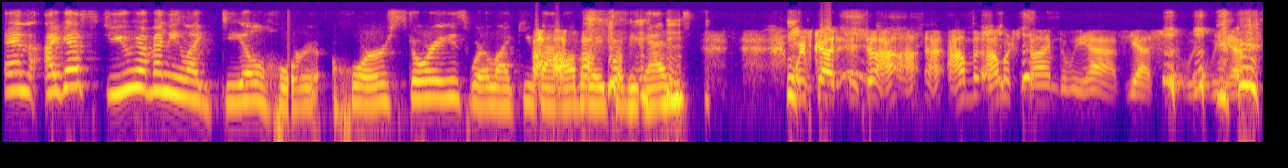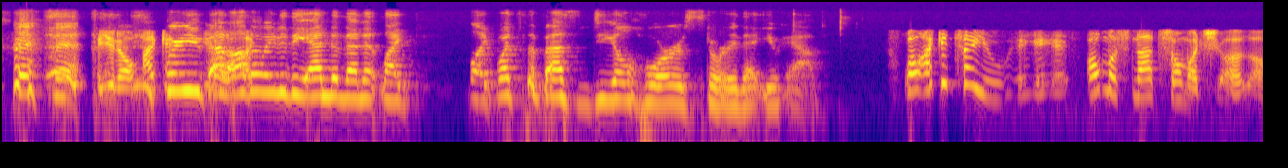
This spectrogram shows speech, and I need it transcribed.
And I guess, do you have any like deal horror, horror stories where like you got all the way to the end? We've got so how, how, how, much time do we have? Yes, we, we have. You know, I can, where you, you got know, all the way to the end, and then it like like what's the best deal horror story that you have? Well, I can tell you almost not so much a,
